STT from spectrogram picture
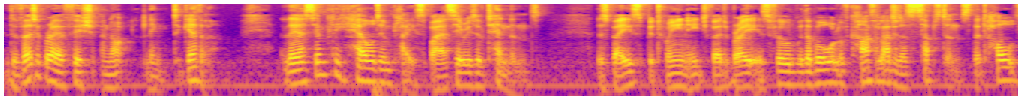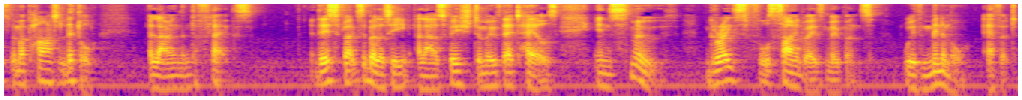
the vertebrae of fish are not linked together. They are simply held in place by a series of tendons. The space between each vertebrae is filled with a ball of cartilaginous substance that holds them apart a little allowing them to flex. This flexibility allows fish to move their tails in smooth, graceful sideways movements with minimal effort.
